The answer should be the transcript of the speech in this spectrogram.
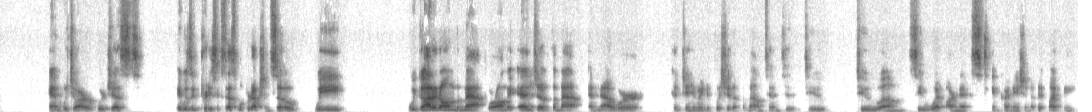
and which are we're just it was a pretty successful production. So we we got it on the map. We're on the edge of the map, and now we're continuing to push it up the mountain to to to um, see what our next incarnation of it might be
